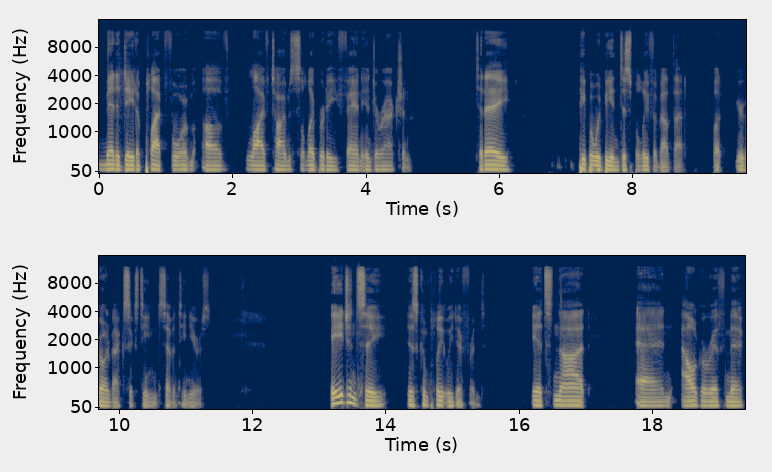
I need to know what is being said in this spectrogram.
metadata platform of lifetime celebrity fan interaction. Today, people would be in disbelief about that, but you're going back 16, 17 years. Agency is completely different. It's not an algorithmic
